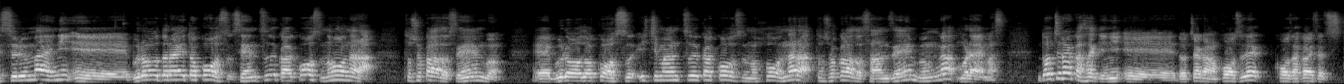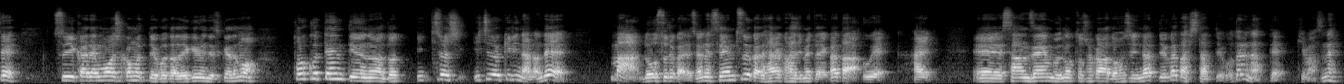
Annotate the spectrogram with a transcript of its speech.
する前に、えー、ブロードライトコース、1000通貨コースの方なら、図書カード1000円分、えー、ブロードコース、1万通貨コースの方なら、図書カード3000円分がもらえます。どちらか先に、えー、どちらかのコースで口座開設して、追加で申し込むっていうことはできるんですけども、特典っていうのはど一度一度きりなので、まあ、どうするかですよね。1000通貨で早く始めたい方は上。はい。えー、3000円分の図書カード欲しいんだっていう方は下っていうことになってきますね。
